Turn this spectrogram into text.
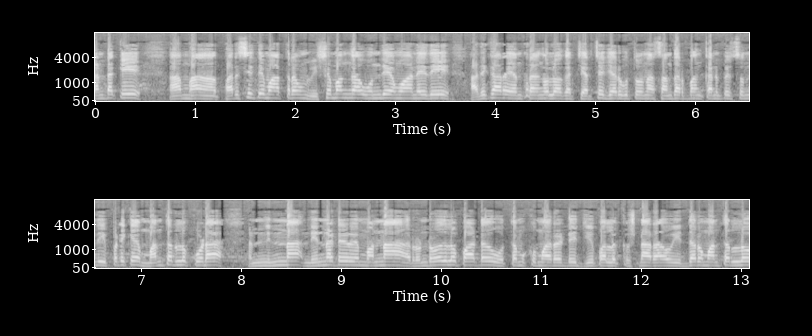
గంటకి మా పరిస్థితి మాత్రం విషమంగా ఉందేమో అనేది అధికార యంత్రాంగంలో ఒక చర్చ జరుగుతున్న సందర్భం కనిపిస్తుంది. ఇప్పటికే మంత్రులు కూడా నిన్న నిన్నటి మొన్న రెండు రోజుల పాటు ఉత్తమ్ కుమార్ రెడ్డి జీపల్లి కృష్ణారావు ఇద్దరు మంత్రులు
